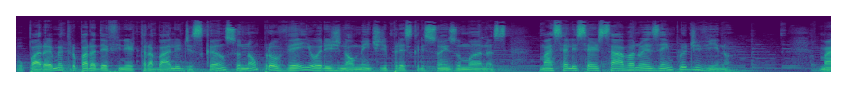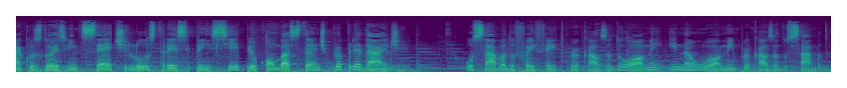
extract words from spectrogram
O parâmetro para definir trabalho e descanso não proveia originalmente de prescrições humanas, mas se alicerçava no exemplo divino. Marcos 2,27 ilustra esse princípio com bastante propriedade. O sábado foi feito por causa do homem e não o homem por causa do sábado.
